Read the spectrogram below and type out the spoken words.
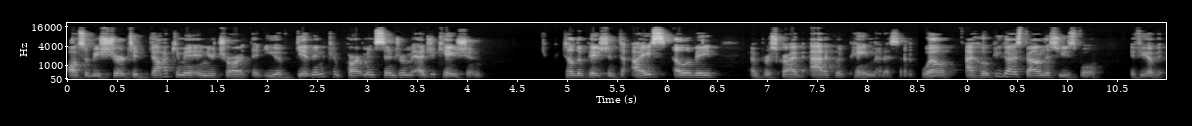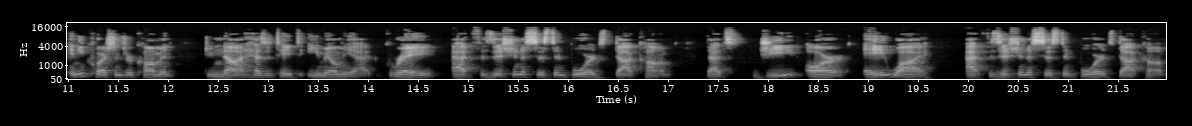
Also, be sure to document in your chart that you have given compartment syndrome education. Tell the patient to ice, elevate, and prescribe adequate pain medicine. Well, I hope you guys found this useful. If you have any questions or comment, do not hesitate to email me at gray at physicianassistantboards.com. That's G R A Y at physicianassistantboards.com.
